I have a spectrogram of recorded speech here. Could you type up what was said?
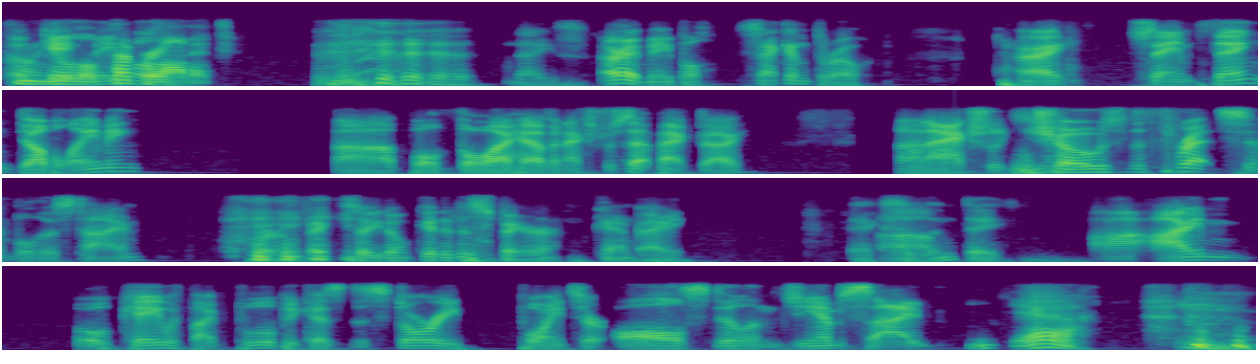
Putting Okay, a little Maple. pepper on it. nice. All right, Maple. Second throw. All right, same thing, double aiming. Uh, although I have an extra setback die, and I actually chose the threat symbol this time. Perfect. so you don't get a despair. Okay. Right. Excellent. They Uh, I'm okay with my pool because the story points are all still in the GM side. Yeah.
